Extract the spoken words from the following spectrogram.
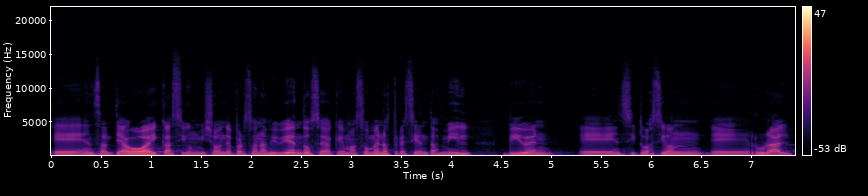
eh, en Santiago hay casi un millón de personas viviendo, o sea que más o menos 300.000 viven eh, en situación eh, rural.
